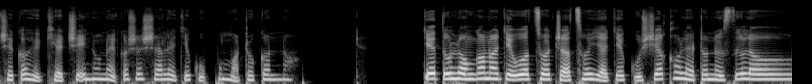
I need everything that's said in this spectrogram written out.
sẽ có cái kiểu chế nó này, có sẽ sẽ lại cho cụ bố mà trâu con nó chế tụ lòng con nó chế vô số trả số giờ chế cụ sẽ có lại cho nữ xứ lô.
